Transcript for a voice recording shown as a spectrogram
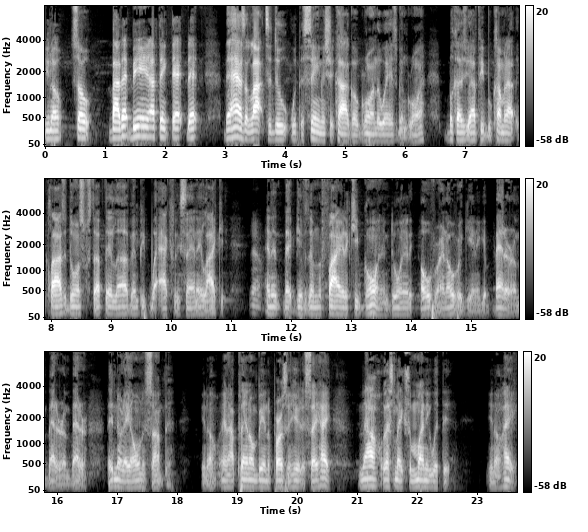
You know, so by that being, I think that that that has a lot to do with the scene in Chicago growing the way it's been growing because you have people coming out the closet doing some stuff they love and people actually saying they like it. Yeah. And it, that gives them the fire to keep going and doing it over and over again and get better and better and better. They know they own something, you know. And I plan on being the person here to say, hey, now let's make some money with it. You know, hey,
